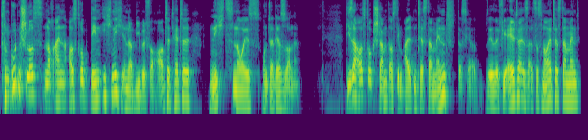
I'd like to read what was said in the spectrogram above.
zum guten Schluss noch einen Ausdruck, den ich nicht in der Bibel verortet hätte, nichts Neues unter der Sonne. Dieser Ausdruck stammt aus dem Alten Testament, das ja sehr, sehr viel älter ist als das Neue Testament,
